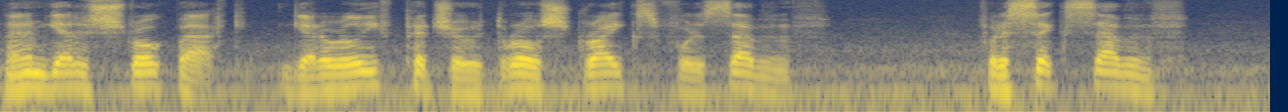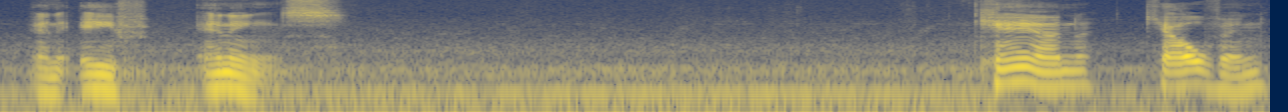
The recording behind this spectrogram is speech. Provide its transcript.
Let him get his stroke back. Get a relief pitcher who throws strikes for the seventh, for the sixth, seventh, and eighth innings. Can Kelvin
